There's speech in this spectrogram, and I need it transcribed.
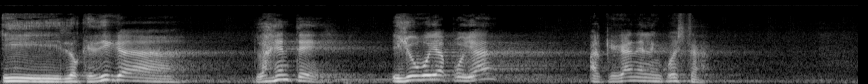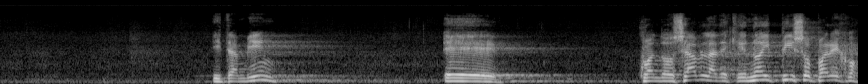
y lo que diga la gente, y yo voy a apoyar al que gane la encuesta. Y también eh, cuando se habla de que no hay piso parejo,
